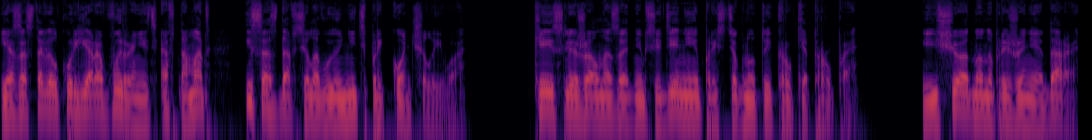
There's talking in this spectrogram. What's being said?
я заставил курьера выронить автомат и, создав силовую нить, прикончил его. Кейс лежал на заднем сидении, пристегнутый к руке трупа. Еще одно напряжение дара,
